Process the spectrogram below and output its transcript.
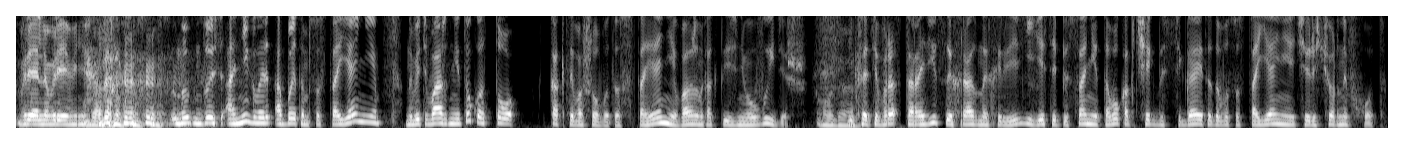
В реальном времени. Ну, ну, то есть они говорят об этом состоянии, но ведь важно не только то, как ты вошел в это состояние, важно, как ты из него выйдешь. О, да. И, кстати, в традициях разных религий есть описание того, как человек достигает этого состояния через черный вход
